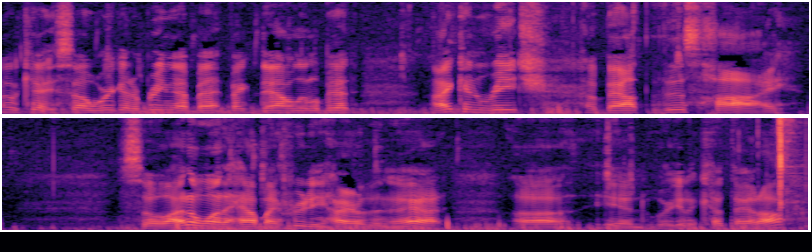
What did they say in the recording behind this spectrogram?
Okay, so we're gonna bring that back, back down a little bit. I can reach about this high. So I don't wanna have my fruit any higher than that. Uh, and we're gonna cut that off.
